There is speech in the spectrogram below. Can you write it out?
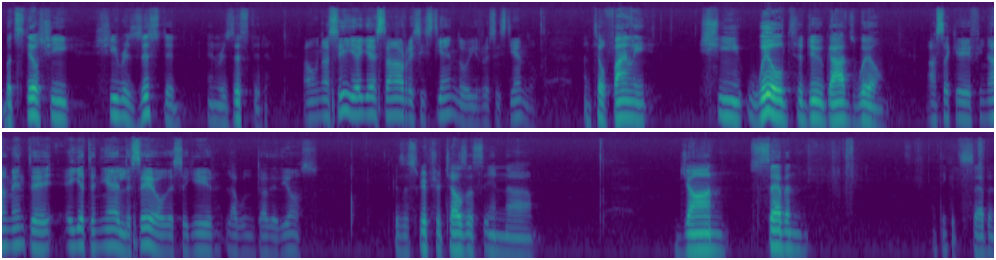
But still, she, she resisted and resisted Aún así, ella estaba resistiendo y resistiendo, until finally she willed to do God's will. hasta que finalmente ella tenía el deseo de seguir la voluntad de Dios. Because the scripture tells us in uh, John 7 I think it's 7,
